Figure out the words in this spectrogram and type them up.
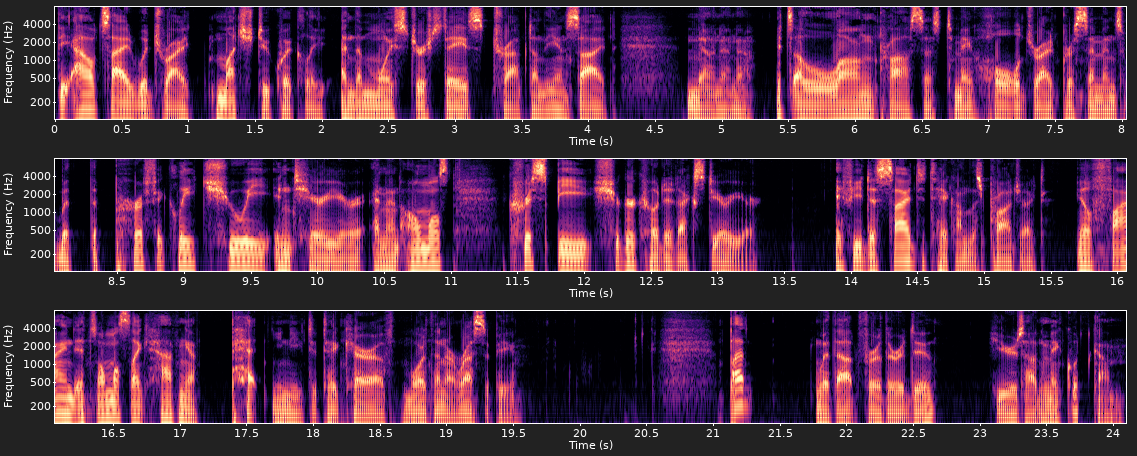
the outside would dry much too quickly and the moisture stays trapped on the inside. No, no, no. It's a long process to make whole dried persimmons with the perfectly chewy interior and an almost crispy, sugar coated exterior. If you decide to take on this project, you'll find it's almost like having a pet you need to take care of more than a recipe. But without further ado, here's how to make gotgam.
